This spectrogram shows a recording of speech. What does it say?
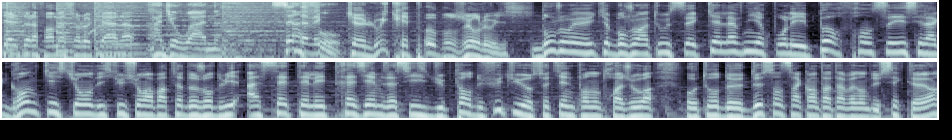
l'essentiel de l'information locale. Radio One. C'est avec Louis Crépeau. Bonjour Louis. Bonjour Eric, bonjour à tous. Quel avenir pour les ports français? C'est la grande question en discussion à partir d'aujourd'hui à 7 et les 13e assises du port du futur se tiennent pendant trois jours autour de 250 intervenants du secteur.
